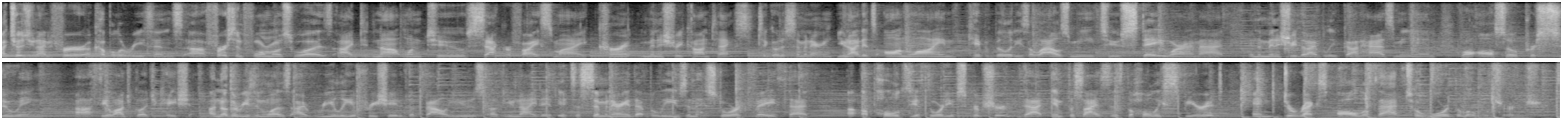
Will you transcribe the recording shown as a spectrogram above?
I chose United for a couple of reasons. Uh, first and foremost was I did not want to sacrifice my current ministry context to go to seminary. United's online capabilities allows me to stay where I'm at in the ministry that I believe God has me in while also pursuing uh, theological education. Another reason was I really appreciated the values of United. It's a seminary that believes in the historic faith that uh, upholds the authority of Scripture, that emphasizes the Holy Spirit, and directs all of that toward the local church.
